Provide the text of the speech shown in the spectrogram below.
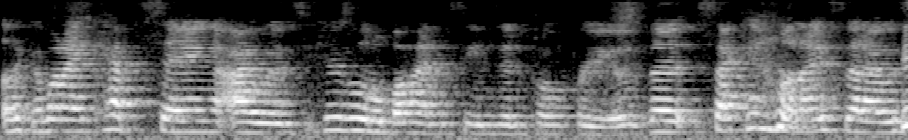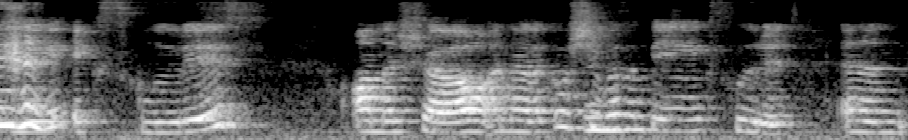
like when I kept saying I was here's a little behind the scenes info for you. The second one I said I was being excluded on the show and they're like, Oh, she wasn't being excluded and then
